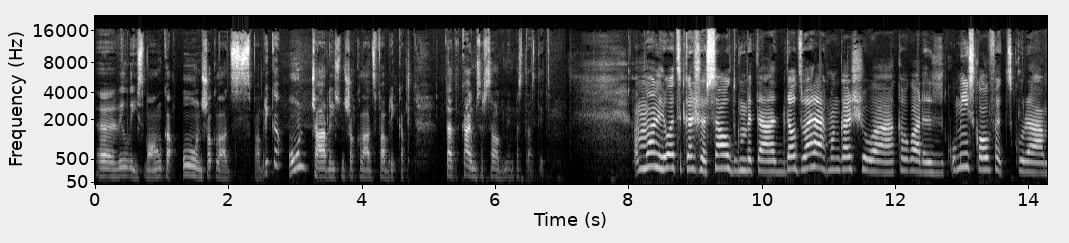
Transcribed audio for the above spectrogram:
Eh, Vilnius Vonka un šokolādes fabrika, un Čārlis un šokolādes fabrika. Tad, kā jums ar saldumiem pastāstīt? Man ļoti garšo saldumu, bet tā, daudz vairāk man garšo kaut kādas gumijas konfekts, kurā,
